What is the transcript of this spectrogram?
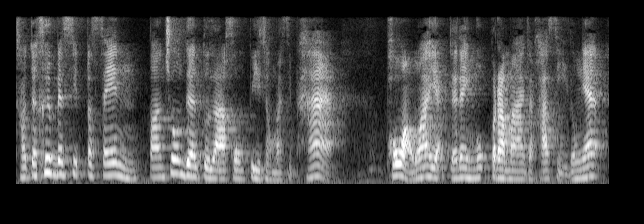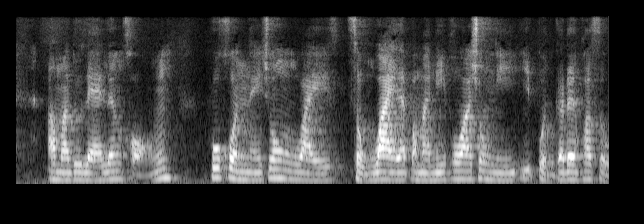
เขาจะขึ้นเป็น 10%ตอนช่วงเดือนตุลาคมปี 2015 เพราะหวังว่าอยากจะได้งบประมาณจากภาษีตรงเนี้ยเอามาดูแลเรื่องของผู้คนในช่วงวัยสูงวัยและประมาณนี้เพราะว่าช่วงนี้ญี่ปุ่นก็เริ่มเข้าสู่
